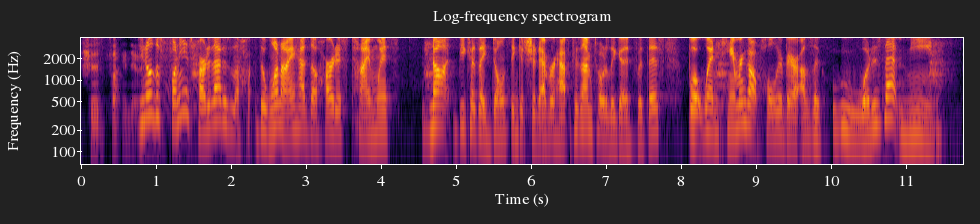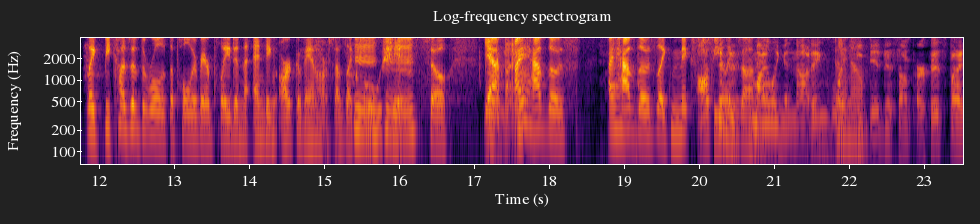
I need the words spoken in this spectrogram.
should fucking do it. You know, the funniest part of that is the the one I had the hardest time with. Not because I don't think it should ever happen, because I'm totally good with this. But when Cameron got polar bear, I was like, "Ooh, what does that mean?" Like because of the role that the polar bear played in the ending arc of Animorphs, I was like, "Oh mm-hmm. shit!" So, yeah, Terrifying. I have those. I have those like mixed Austin feelings is on it. smiling and nodding like he did this on purpose, but I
